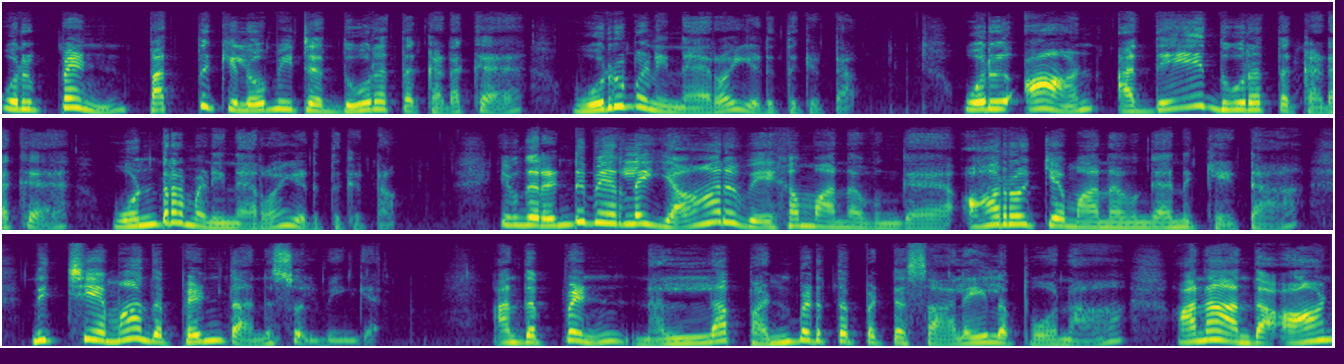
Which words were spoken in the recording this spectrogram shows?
ஒரு பெண் பத்து கிலோமீட்டர் தூரத்தை கடக்க ஒரு மணி நேரம் எடுத்துக்கிட்டான். ஒரு ஆண் அதே தூரத்தை கடக்க ஒன்றரை மணி நேரம் எடுத்துக்கிட்டான். இவங்க ரெண்டு பேர்ல யாரு வேகமானவங்க ஆரோக்கியமானவங்கன்னு கேட்டா நிச்சயமா அந்த பெண் தான் சொல்வீங்க. அந்த பெண் நல்லா பண்படுத்தப்பட்ட சாலையில போனா ஆனா அந்த ஆண்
